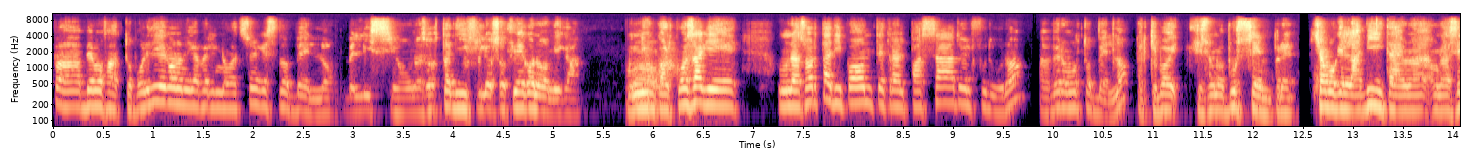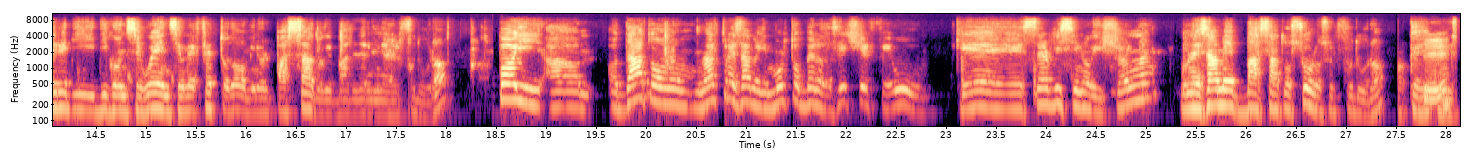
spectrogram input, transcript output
abbiamo fatto politica economica per l'innovazione, che è stato bello, bellissimo, una sorta di filosofia economica quindi wow. un qualcosa che una sorta di ponte tra il passato e il futuro, davvero molto bello, perché poi ci sono pur sempre, diciamo che la vita è una, una serie di, di, conseguenze, un effetto domino, il passato che va a determinare il futuro. Poi uh, ho dato un altro esame che è molto bello da CCFU, che è Service Innovation, un esame basato solo sul futuro, okay? sì.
